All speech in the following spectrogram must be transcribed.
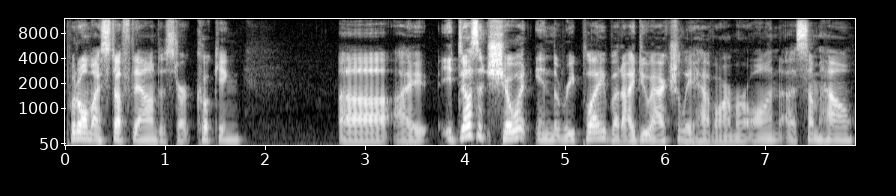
put all my stuff down to start cooking. Uh, I it doesn't show it in the replay, but I do actually have armor on. Uh, somehow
